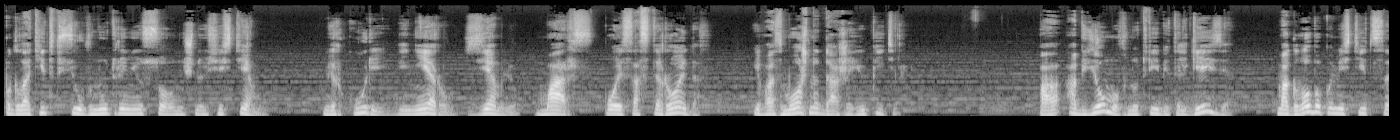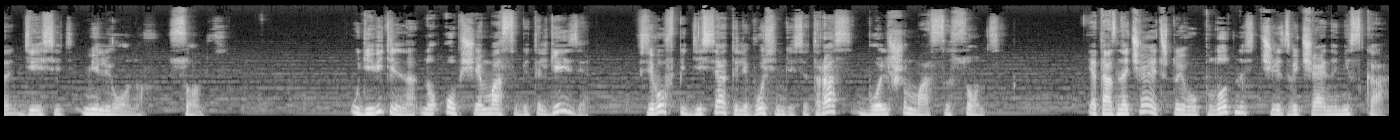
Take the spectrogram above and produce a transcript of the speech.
поглотит всю внутреннюю Солнечную систему – Меркурий, Венеру, Землю, Марс, пояс астероидов и, возможно, даже Юпитер. По объему внутри Бетельгейзе могло бы поместиться 10 миллионов Солнц. Удивительно, но общая масса Бетельгейзе всего в 50 или 80 раз больше массы Солнца. Это означает, что его плотность чрезвычайно низка.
